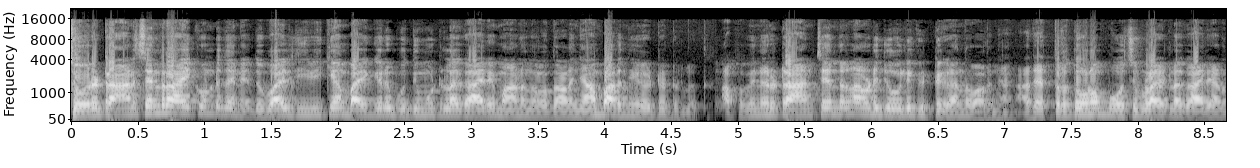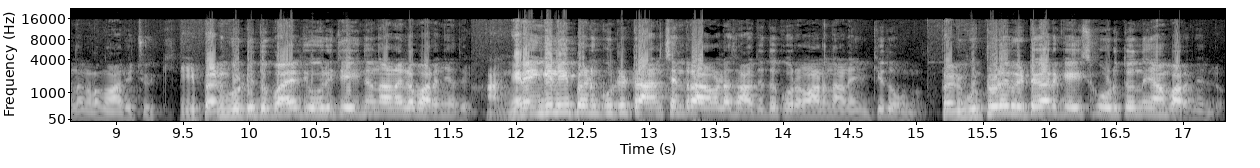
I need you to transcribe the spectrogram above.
സോ ഒരു ട്രാൻസ്ജെൻഡർ ആയിക്കൊണ്ട് തന്നെ ദുബായിൽ ജീവിക്കാൻ ഭയങ്കര ബുദ്ധിമുട്ടുള്ള കാര്യമാണെന്നുള്ളതാണ് ഞാൻ പറഞ്ഞു കേട്ടിട്ടുള്ളത്. അപ്പൊ പിന്നെ ഒരു ട്രാൻസ്ജെൻഡറിന് അവിടെ ജോലി കിട്ടുക എന്ന് പറഞ്ഞാൽ അത് എത്രത്തോളം പോസിബിൾ ആയിട്ടുള്ള കാര്യമാണ് നിങ്ങളൊന്ന് ആലോചിച്ച് നോക്കി. ഈ പെൺകുട്ടി ദുബായിൽ ജോലി ചെയ്യുന്നതാണല്ലോ പറഞ്ഞത്. അങ്ങനെയെങ്കിൽ ഈ പെൺകുട്ടി ട്രാൻസ്ജെൻഡർ ആവാനുള്ള സാധ്യത കുറവാണെന്നാണ് എനിക്ക് തോന്നുന്നത്. പെൺകുട്ടിയുടെ വീട്ടുകാർ കേസ് കൊടുത്തു എന്ന് ഞാൻ പറഞ്ഞല്ലോ.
